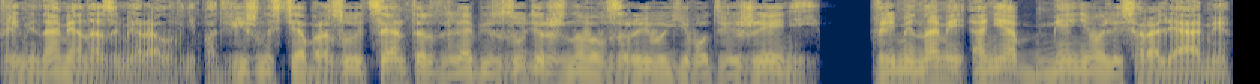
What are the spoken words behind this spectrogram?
Временами она замирала в неподвижности, образуя центр для безудержного взрыва его движений. Временами они обменивались ролями,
